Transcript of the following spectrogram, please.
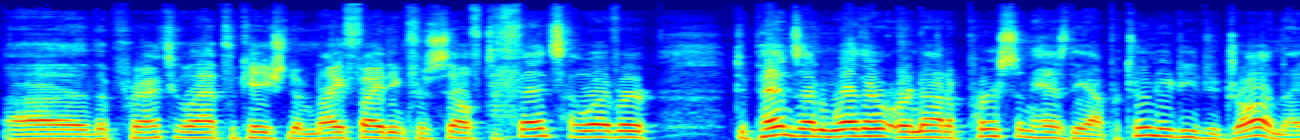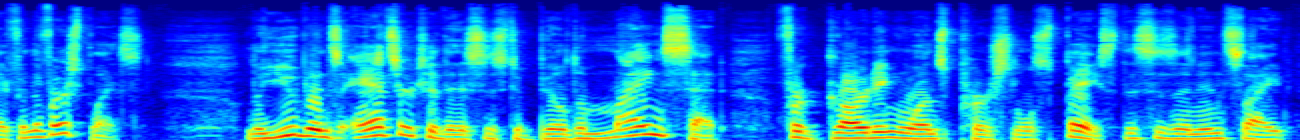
Uh, the practical application of knife fighting for self defense, however, depends on whether or not a person has the opportunity to draw a knife in the first place. Lyubin's answer to this is to build a mindset for guarding one's personal space. This is an insight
